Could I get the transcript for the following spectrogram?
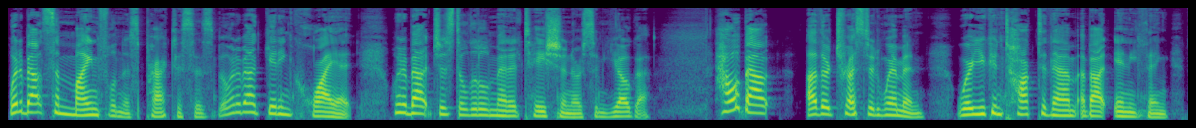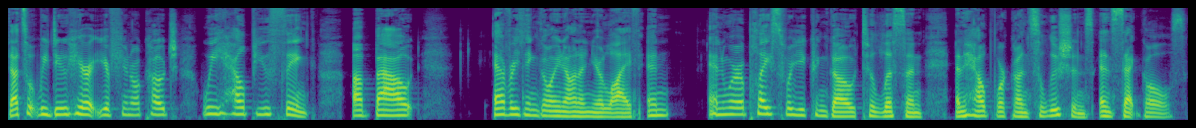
What about some mindfulness practices? But what about getting quiet? What about just a little meditation or some yoga? How about other trusted women where you can talk to them about anything? That's what we do here at Your Funeral Coach. We help you think about everything going on in your life and and we're a place where you can go to listen and help work on solutions and set goals.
